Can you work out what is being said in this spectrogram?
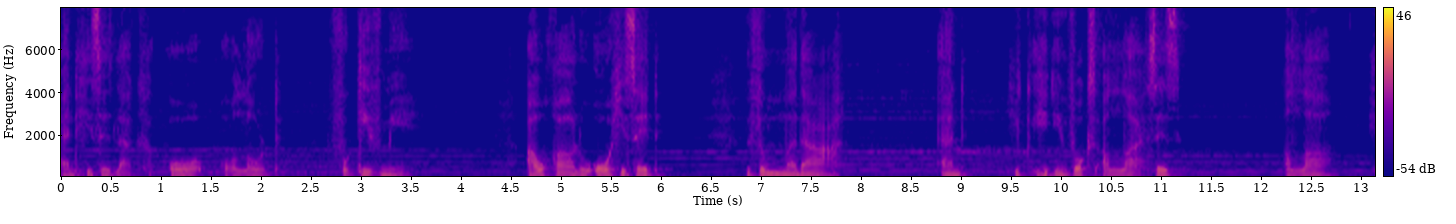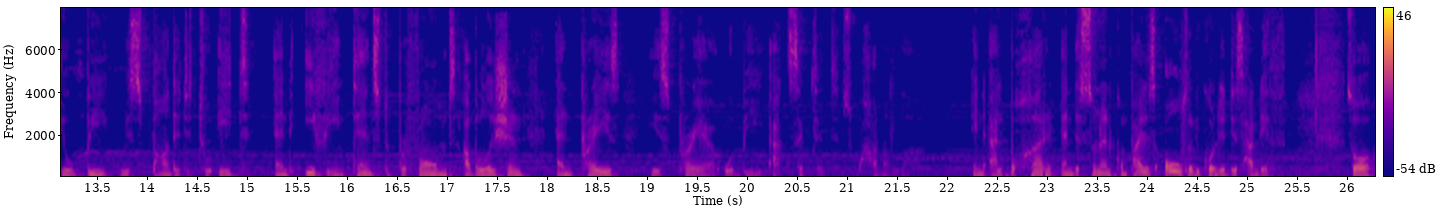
And he says like, oh, oh Lord, forgive me. أو قالوا, or he said, ثم دعا. And he, he invokes Allah, says, Allah, he will be responded to it. And if he intends to perform ablution and praise, his prayer will be accepted. Subhanallah. In Al Bukhari and the Sunan compilers also recorded this hadith. So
